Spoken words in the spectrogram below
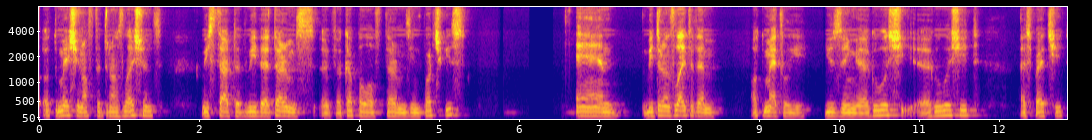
automation of the translations, we started with the terms of a couple of terms in Portuguese, and we translated them automatically using a Google sheet, a Google sheet, a spreadsheet,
